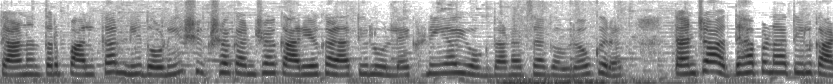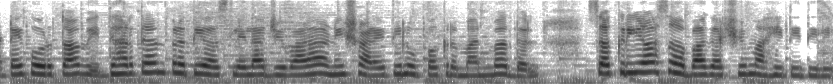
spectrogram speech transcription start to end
त्यानंतर पालकांनी दोन्ही शिक्षकांच्या कार्यकाळातील उल्लेखनीय योगदानाचा गौरव करत त्यांच्या अध्यापनातील काटेकोरता विद्यार्थ्यांप्रती असलेला जिव्हाळा आणि शाळेतील उपक्रमांबद्दल सक्रिय सहभागाची माहिती दिली.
